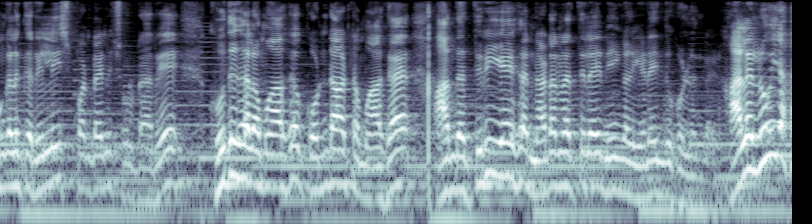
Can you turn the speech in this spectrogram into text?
உங்களுக்கு ரிலீஸ் பண்ணுறேன்னு சொல்கிறாரு குதூகலமாக கொண்டாட்டமாக அந்த திரியேக நடனத்தில் நீங்கள் இணைந்து கொள்ளுங்கள். ஹலலூயா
